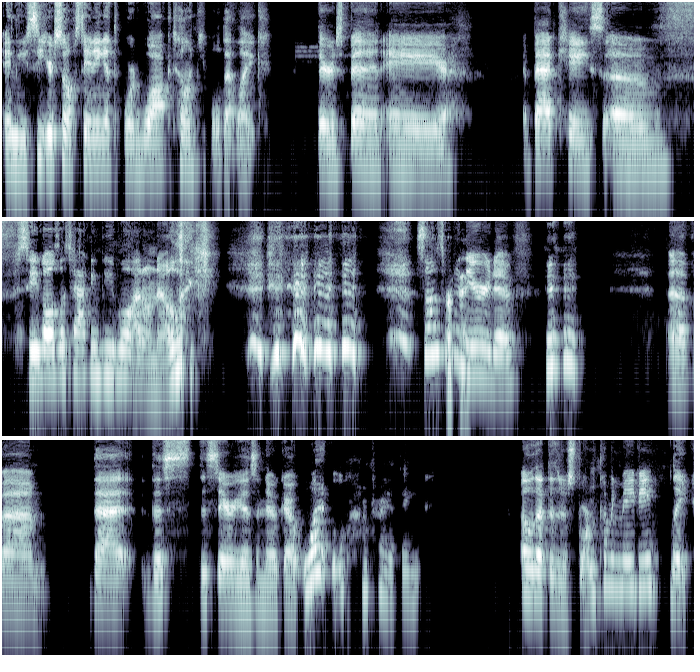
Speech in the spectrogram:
and you see yourself standing at the boardwalk telling people that like there's been a a bad case of seagulls attacking people i don't know like some sort of narrative of um that this this area is a no go. What I'm trying to think. Oh, that there's a storm coming. Maybe like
